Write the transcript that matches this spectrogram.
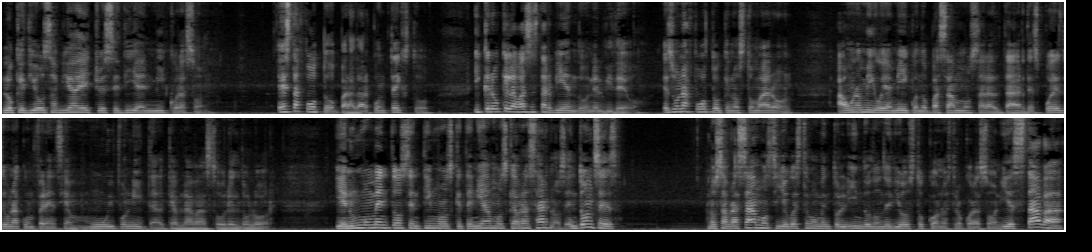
lo que Dios había hecho ese día en mi corazón. Esta foto, para dar contexto, y creo que la vas a estar viendo en el video, es una foto que nos tomaron a un amigo y a mí cuando pasamos al altar después de una conferencia muy bonita que hablaba sobre el dolor. Y en un momento sentimos que teníamos que abrazarnos. Entonces, nos abrazamos y llegó este momento lindo donde Dios tocó nuestro corazón y estaba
